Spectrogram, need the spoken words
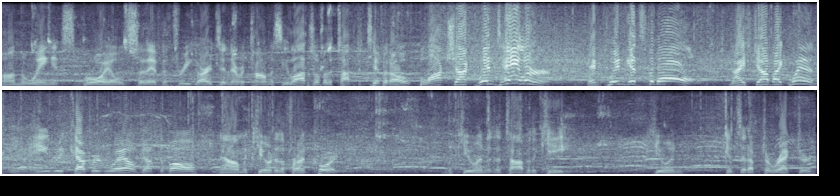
On the wing, it's Broyles, so they have the three guards in there with Thomas. He lobs over the top to Thibodeaux. Block shot, Quinn Taylor! And Quinn gets the ball. Nice job by Quinn. Yeah, he recovered well, got the ball. Now McEwen to the front court. McEwen at the top of the key. McEwen gives it up to Rector.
